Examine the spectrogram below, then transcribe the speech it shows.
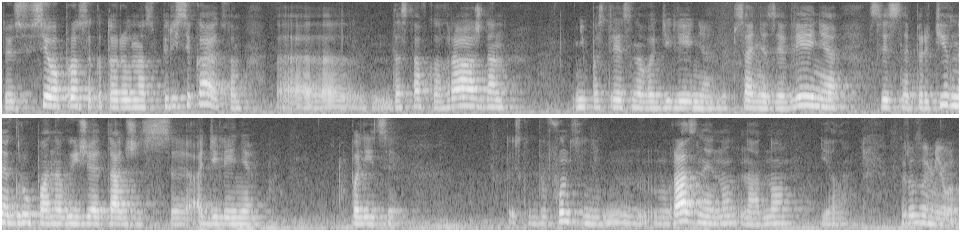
То есть все вопросы, которые у нас пересекаются, там, э, доставка граждан, непосредственного отделения, написание заявления, следственно-оперативная группа, она выезжает также с отделения полиции. То есть как бы функции разные, но на одно дело. Зрозуміло.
